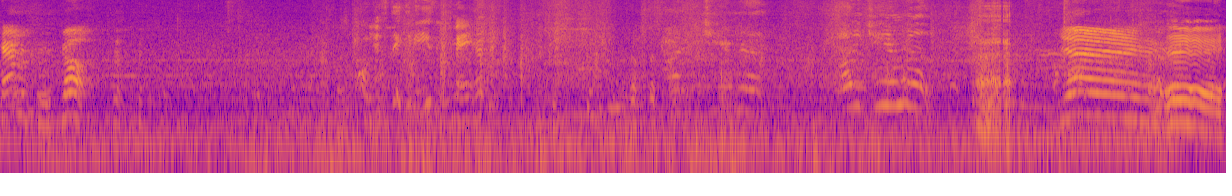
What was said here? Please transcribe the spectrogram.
Camera crew, go. Oh, just take it easy, man. Got of camera. Got of camera. Yay! Hey.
